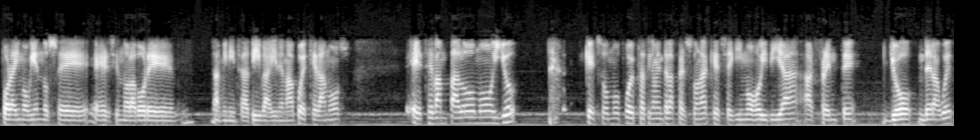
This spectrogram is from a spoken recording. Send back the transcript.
por ahí moviéndose, ejerciendo labores administrativas y demás, pues quedamos Esteban Palomo y yo, que somos pues prácticamente las personas que seguimos hoy día al frente, yo de la web,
